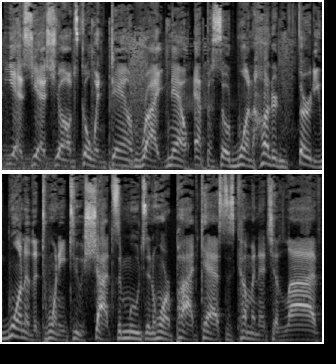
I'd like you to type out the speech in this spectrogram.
Yes, yes, y'all, it's going down right now. Episode 131 of the 22 Shots of Moods and Horror podcast is coming at you live.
